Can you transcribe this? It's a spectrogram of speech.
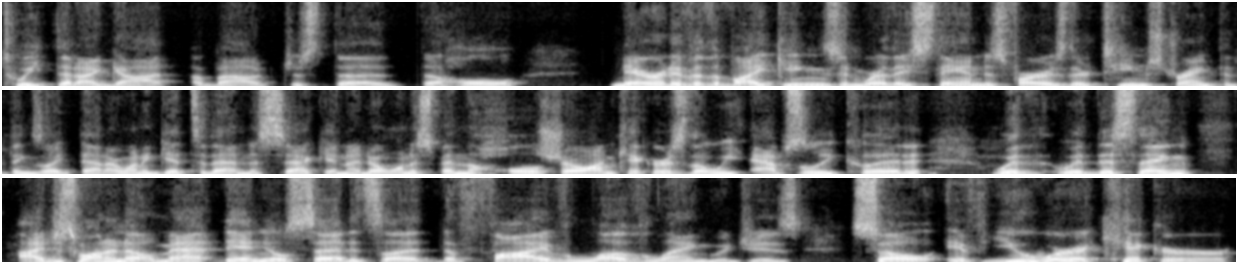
tweet that I got about just the the whole narrative of the Vikings and where they stand as far as their team strength and things like that. I want to get to that in a second. I don't want to spend the whole show on kickers, though we absolutely could with with this thing. I just want to know. Matt Daniels said it's uh, the five love languages. So if you were a kicker,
